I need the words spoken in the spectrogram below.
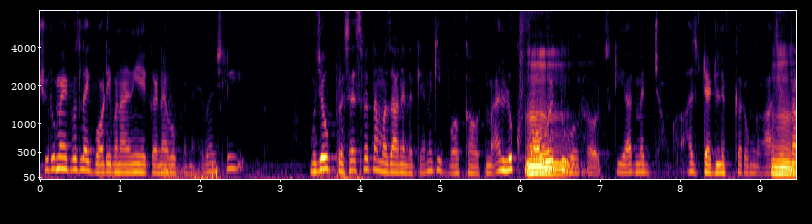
शुरू में इट वाज लाइक बॉडी बनानी है करना है वो करना है। इवेंचुअली मुझे वो प्रोसेस में इतना मज़ा आने लग गया ना कि वर्कआउट में I look forward to workouts कि यार मैं जाऊँगा आज डेडलिफ्ट करूँगा आज इतना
